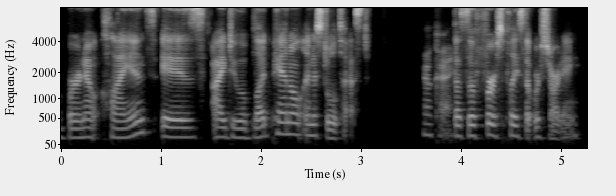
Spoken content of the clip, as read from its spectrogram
burnout clients is I do a blood panel and a stool test. Okay. That's the first place that we're starting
